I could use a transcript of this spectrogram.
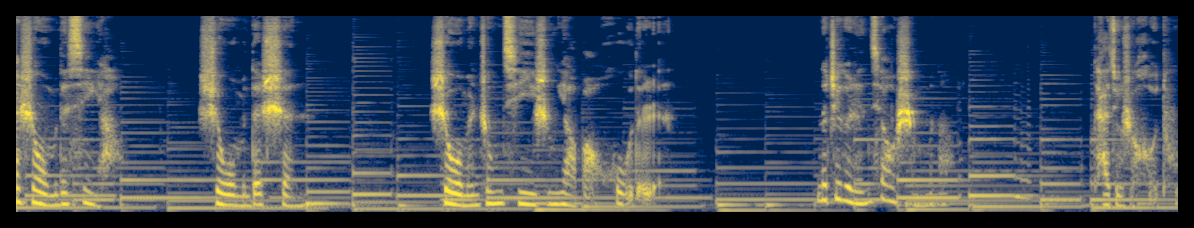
他是我们的信仰，是我们的神，是我们终其一生要保护的人。那这个人叫什么呢？他就是河图。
